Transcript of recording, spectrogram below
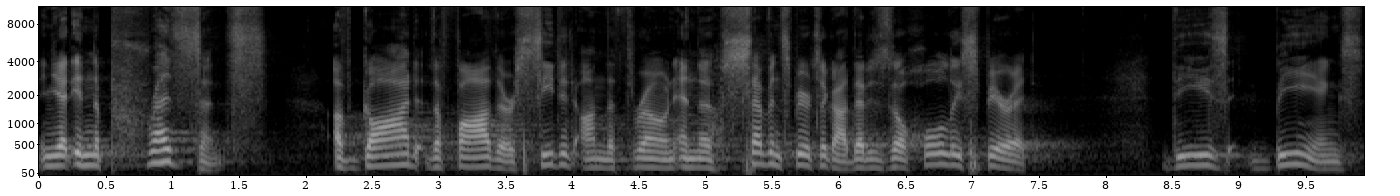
And yet, in the presence of God the Father seated on the throne and the seven spirits of God, that is the Holy Spirit, these beings,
